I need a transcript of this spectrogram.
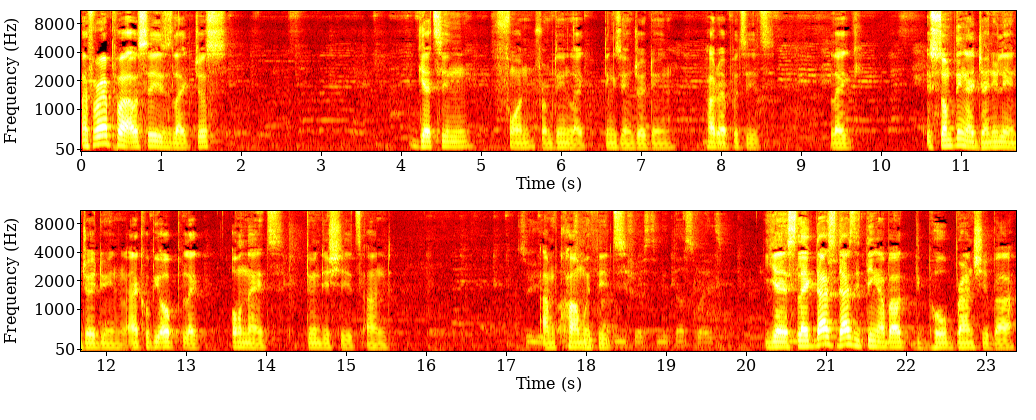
my favorite part i would say is like just getting fun from doing like things you enjoy doing. How do i put it? Like it's something i genuinely enjoy doing. I could be up like all night doing this shit and So you I'm calm with it. had interest in it, That's why it's Yes, like that's that's the thing about the whole brand but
